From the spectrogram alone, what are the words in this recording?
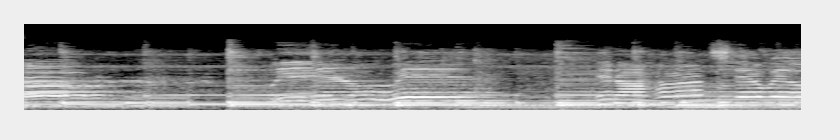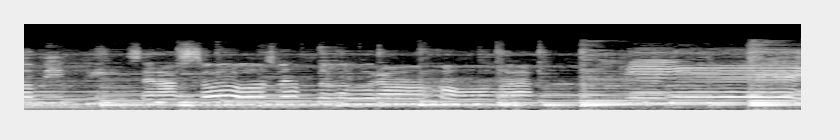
love will win. In our hearts there will be peace, and our souls will float on home. Yeah,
